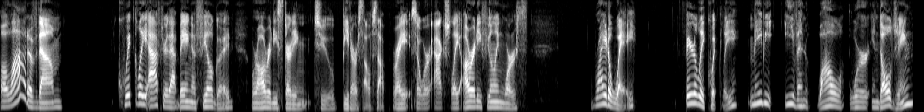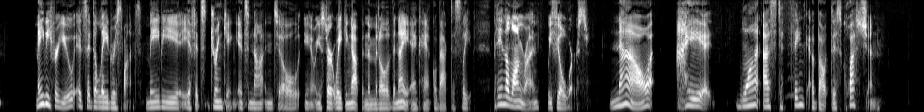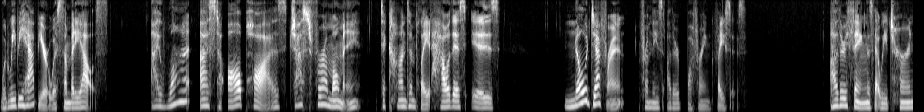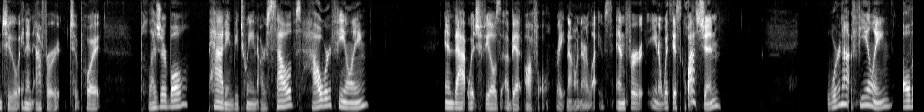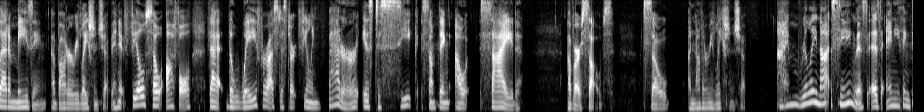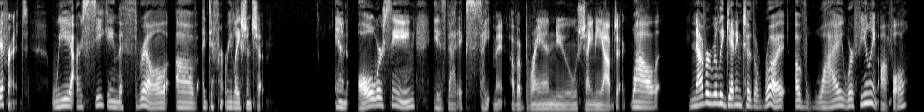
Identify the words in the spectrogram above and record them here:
a lot of them, quickly after that bang of feel good, we're already starting to beat ourselves up, right? So we're actually already feeling worse right away, fairly quickly, maybe even while we're indulging Maybe for you, it's a delayed response. Maybe if it's drinking, it's not until, you know, you start waking up in the middle of the night and can't go back to sleep. But in the long run, we feel worse. Now, I want us to think about this question. Would we be happier with somebody else? I want us to all pause just for a moment to contemplate how this is no different from these other buffering vices. Other things that we turn to in an effort to put pleasurable padding between ourselves, how we're feeling, and that which feels a bit awful right now in our lives. And for, you know, with this question, we're not feeling all that amazing about our relationship. And it feels so awful that the way for us to start feeling better is to seek something outside of ourselves. So, another relationship. I'm really not seeing this as anything different. We are seeking the thrill of a different relationship. And all we're seeing is that excitement of a brand new shiny object while never really getting to the root of why we're feeling awful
